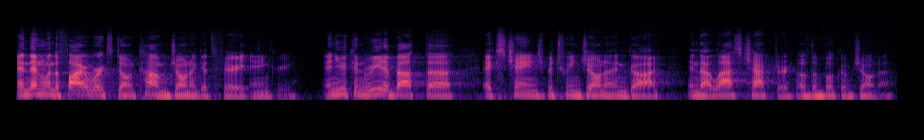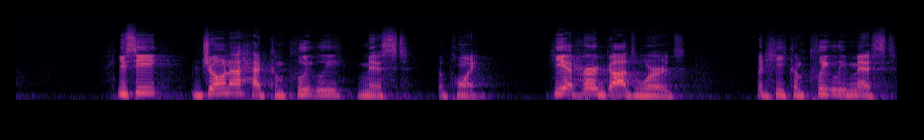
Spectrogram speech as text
And then when the fireworks don't come, Jonah gets very angry. And you can read about the exchange between Jonah and God in that last chapter of the book of Jonah. You see, Jonah had completely missed the point. He had heard God's words, but he completely missed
